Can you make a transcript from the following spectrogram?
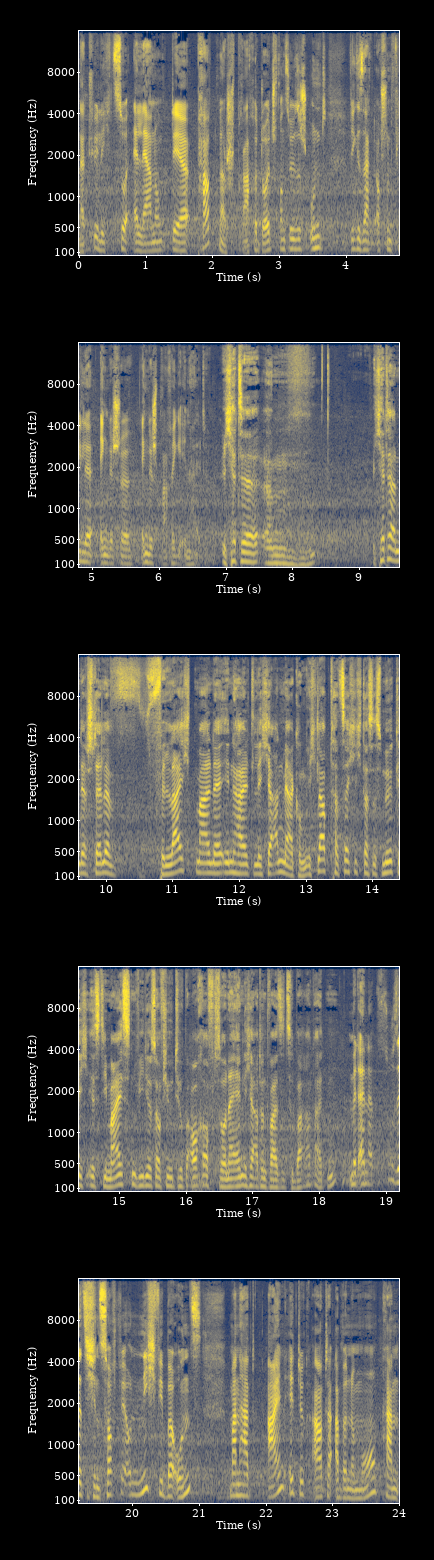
natürlich zur Erlernung der Partnersprache Deutsch, Französisch und wie gesagt auch schon viele englische, englischsprachige Inhalte. Ich hätte, ähm, ich hätte an der Stelle Vielleicht mal eine inhaltliche Anmerkung. Ich glaube tatsächlich, dass es möglich ist, die meisten Videos auf YouTube auch auf so eine ähnliche Art und Weise zu bearbeiten. Mit einer zusätzlichen Software und nicht wie bei uns. Man hat ein Educarte Abonnement, kann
